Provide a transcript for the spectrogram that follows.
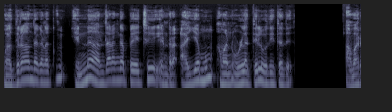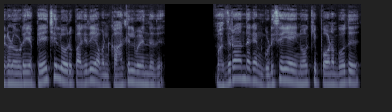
மதுராந்தகனுக்கும் என்ன அந்தரங்க பேச்சு என்ற ஐயமும் அவன் உள்ளத்தில் உதித்தது. அவர்களுடைய பேச்சில் ஒரு பகுதி அவன் காதில் விழுந்தது. மதுராந்தகன் குடிசையை நோக்கி போனபோது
